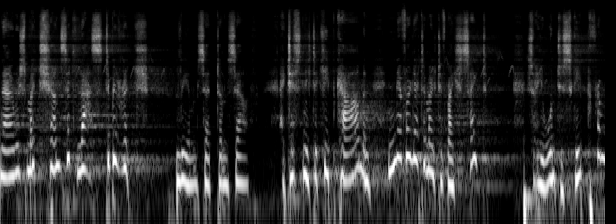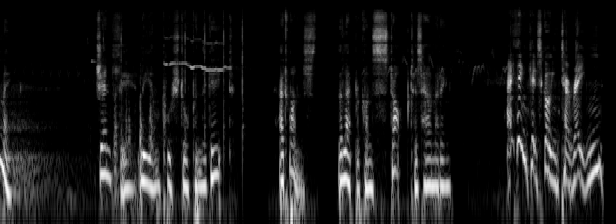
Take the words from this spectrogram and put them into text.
Now is my chance at last to be rich, Liam said to himself. I just need to keep calm and never let him out of my sight, so he won't escape from me. Gently, Liam pushed open the gate. At once, the leprechaun stopped his hammering. I think it's going to rain,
